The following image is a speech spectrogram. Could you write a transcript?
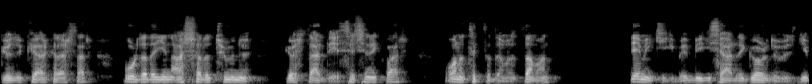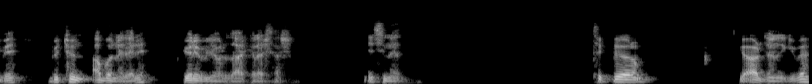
gözüküyor arkadaşlar. Burada da yine aşağıda tümünü gösterdiği seçenek var. Ona tıkladığımız zaman deminki gibi bilgisayarda gördüğümüz gibi bütün aboneleri görebiliyoruz arkadaşlar. İçine tıklıyorum. Gördüğünüz gibi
